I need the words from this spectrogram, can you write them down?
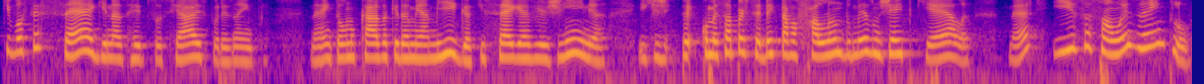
que você segue nas redes sociais, por exemplo. Né? Então, no caso aqui da minha amiga, que segue a Virgínia e que começou a perceber que estava falando do mesmo jeito que ela, né? E isso é só um exemplo.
